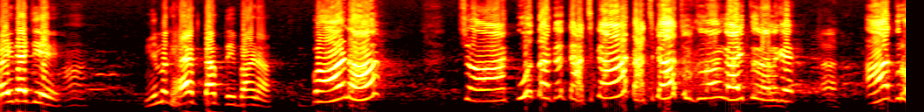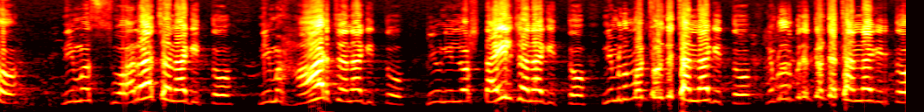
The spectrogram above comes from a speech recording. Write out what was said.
ಗೋಯ್ದಜ್ಜಿ ನಿಮಗ್ ಹ್ಯಾಕ್ ತಾಕ್ತಿ ಬಾಣ? ಬಾಣ? ಚಾಕು ತಕ ಕಚ್ಕ ಕಚ್ಕ ಚುಚ್ದಂಗ ಆಯ್ತು ನನಗೆ. ಆದ್ರೂ ನಿಮ್ಮ ಸ್ವರ ಚೆನ್ನಾಗಿತ್ತು, ನಿಮ್ಮ ಹಾಡ್ ಚೆನ್ನಾಗಿತ್ತು, ನೀವು ನಿಲ್ಲೋ ಸ್ಟೈಲ್ ಚೆನ್ನಾಗಿತ್ತು, ನಿಮ್ಮ ಚೆನ್ನಾಗಿತ್ತು ನಿಮ್ಮ ಚೆನ್ನಾಗಿತ್ತು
